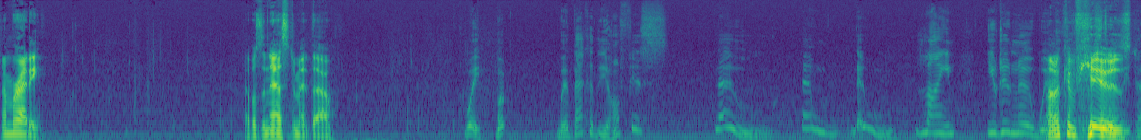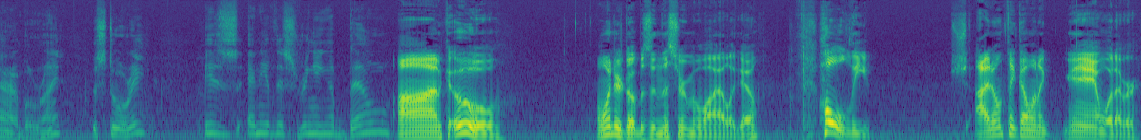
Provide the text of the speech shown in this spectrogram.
I'm ready. That was an estimate, though. Wait, what? We're back at the office? No, no, no. Line, you do know I'm looking the confused. Parable, right? The story? Is any of this ringing a bell? Um. Ooh. I wondered what was in this room a while ago. Holy. Sh- I don't think I want to. Eh, whatever.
